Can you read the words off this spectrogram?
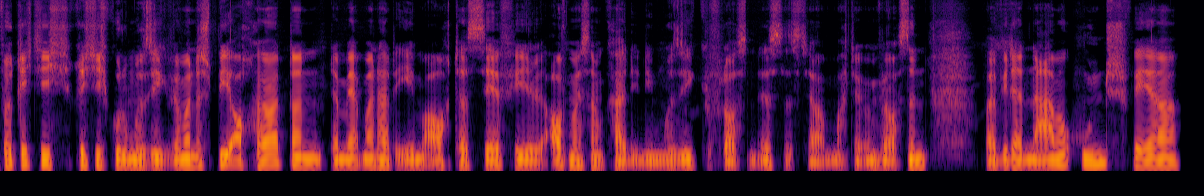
wird richtig, richtig gute Musik. Wenn man das Spiel auch hört, dann, dann merkt man halt eben auch, dass sehr viel Aufmerksamkeit in die Musik geflossen ist. Das ja, macht ja irgendwie auch Sinn, weil wie der Name unschwer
